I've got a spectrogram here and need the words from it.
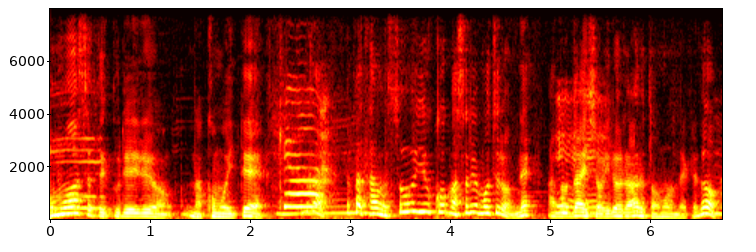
思わせてくれるような子もいて、だからやっぱり多分そういう子、まあ、それはもちろんねあのええ。大小いろいろあると思うんだけど、うん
